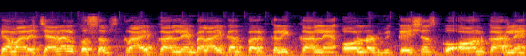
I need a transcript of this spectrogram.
कि हमारे चैनल को सब्सक्राइब कर लें, बेल आइकन पर क्लिक कर लें, ऑल नोटिफिकेशंस को ऑन कर लें,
